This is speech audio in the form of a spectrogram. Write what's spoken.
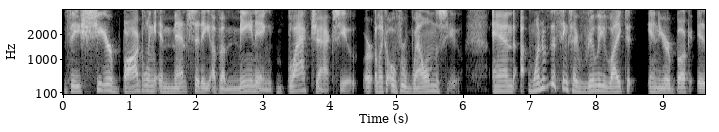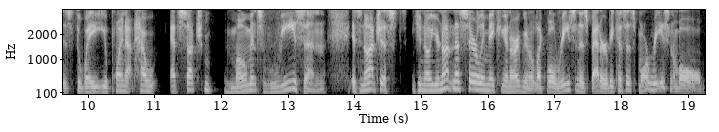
the sheer boggling immensity of a meaning blackjacks you or like overwhelms you. And uh, one of the things I really liked in your book is the way you point out how at such moments reason is not just you know you're not necessarily making an argument like well reason is better because it's more reasonable.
